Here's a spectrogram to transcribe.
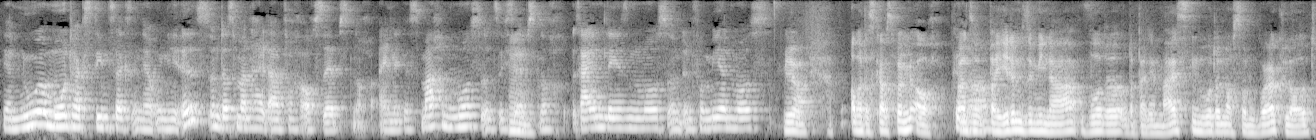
ja nur montags, dienstags in der Uni ist und dass man halt einfach auch selbst noch einiges machen muss und sich hm. selbst noch reinlesen muss und informieren muss. Ja, aber das gab es bei mir auch. Genau. Also bei jedem Seminar wurde, oder bei den meisten wurde noch so ein Workload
